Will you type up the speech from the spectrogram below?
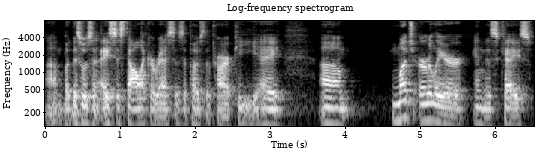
um, but this was an asystolic arrest as opposed to the prior PEA. Um, much earlier in this case,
